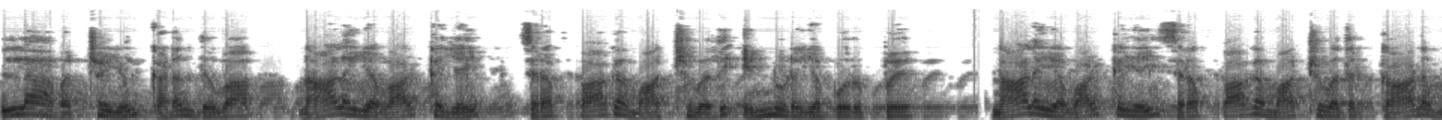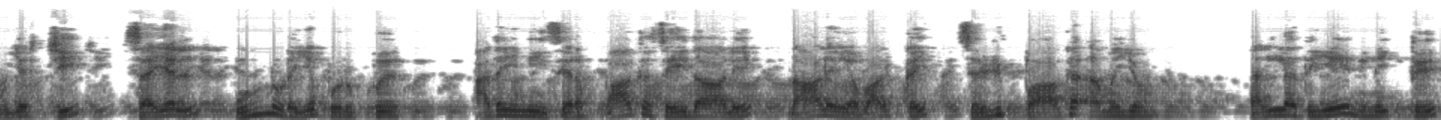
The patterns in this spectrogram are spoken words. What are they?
எல்லாவற்றையும் கடந்து வா. நாளைய வாழ்க்கையை சிறப்பாக மாற்றுவது என்னுடைய பொறுப்பு. நாளைய வாழ்க்கையை சிறப்பாக மாற்றுவதற்கான முயற்சி செயல் உன்னுடைய பொறுப்பு. அதை நீ சிறப்பாக செய்தாலே நாளைய வாழ்க்கை செழிப்பாக அமையும். நல்லதையே நினைத்து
